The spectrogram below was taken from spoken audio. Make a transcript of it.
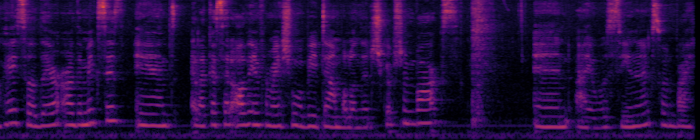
Okay, so there are the mixes, and like I said, all the information will be down below in the description box. And I will see you in the next one. Bye.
